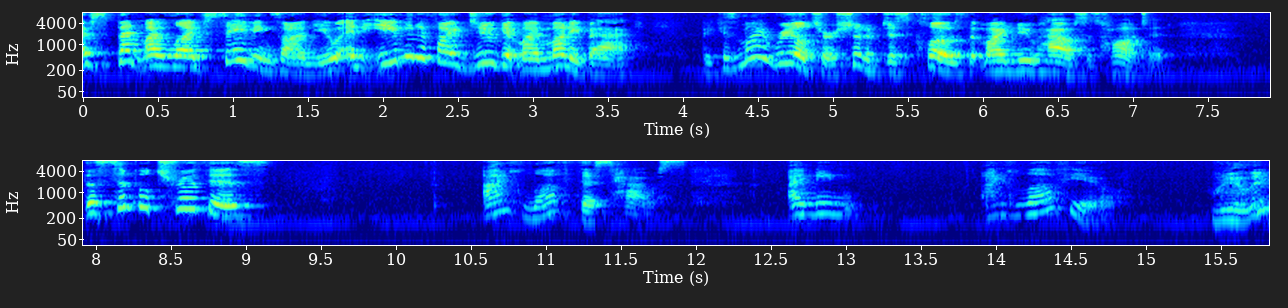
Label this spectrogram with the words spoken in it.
I've spent my life savings on you, and even if I do get my money back, because my realtor should have disclosed that my new house is haunted, the simple truth is, I love this house. I mean, I love you. Really?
